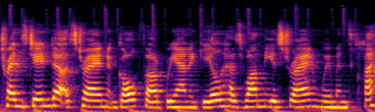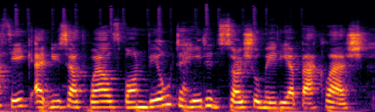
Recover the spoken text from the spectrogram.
Transgender Australian golfer Breanna Gill has won the Australian Women's Classic at New South Wales Bonville to heated social media backlash.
